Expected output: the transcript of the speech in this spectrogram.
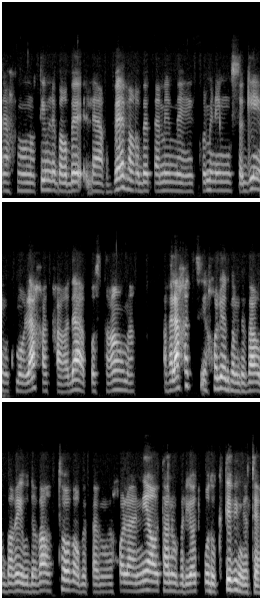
אנחנו נוטים לערבב הרבה פעמים אה, כל מיני מושגים כמו לחץ, חרדה, פוסט-טראומה, אבל לחץ יכול להיות גם דבר בריא, הוא דבר טוב הרבה פעמים, הוא יכול להניע אותנו ולהיות פרודוקטיביים יותר.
